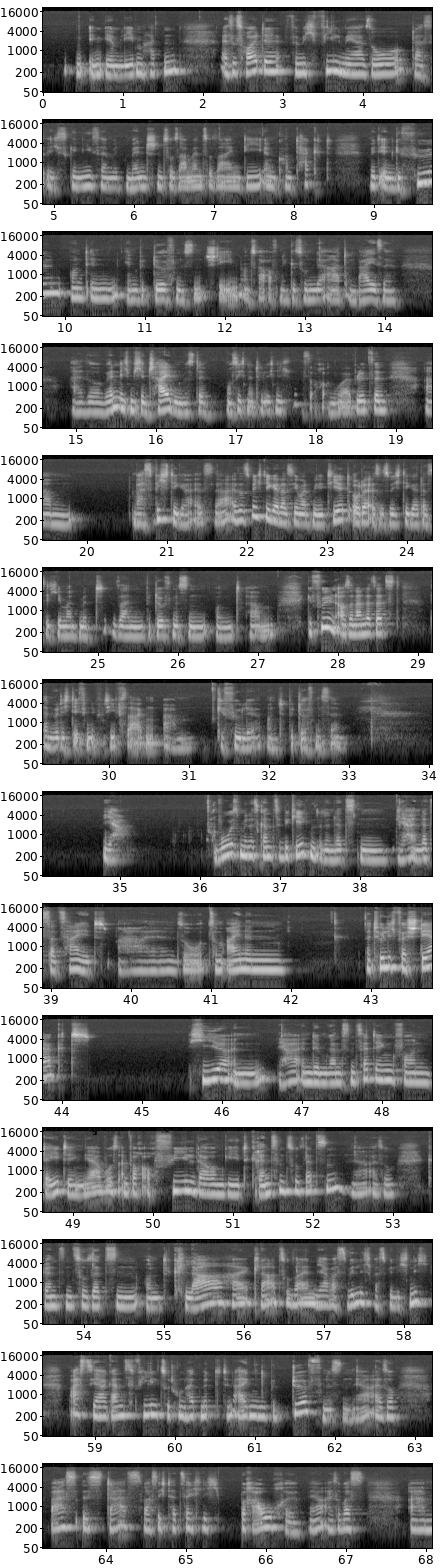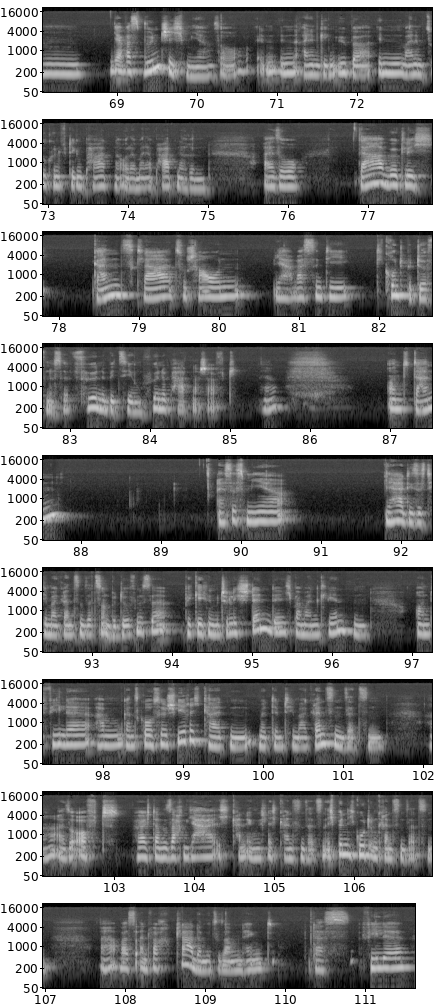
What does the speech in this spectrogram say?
in ihrem Leben hatten. Es ist heute für mich viel mehr so, dass ich es genieße, mit Menschen zusammen zu sein, die in Kontakt mit ihren Gefühlen und in ihren Bedürfnissen stehen, und zwar auf eine gesunde Art und Weise. Also wenn ich mich entscheiden müsste, muss ich natürlich nicht, ist auch irgendwo ein Blödsinn, ähm, was wichtiger ist. Ja? Es ist wichtiger, dass jemand meditiert oder es ist wichtiger, dass sich jemand mit seinen Bedürfnissen und ähm, Gefühlen auseinandersetzt, dann würde ich definitiv sagen, ähm, Gefühle und Bedürfnisse. Ja, wo ist mir das Ganze begegnet in den letzten, ja, in letzter Zeit? Also zum einen natürlich verstärkt hier in, ja, in dem ganzen Setting von Dating, ja, wo es einfach auch viel darum geht, Grenzen zu setzen, ja, also Grenzen zu setzen und Klarheit, klar zu sein, ja, was will ich, was will ich nicht, was ja ganz viel zu tun hat mit den eigenen Bedürfnissen, ja, also was ist das, was ich tatsächlich brauche, ja, also was, ähm, ja, was wünsche ich mir so in, in einem Gegenüber, in meinem zukünftigen Partner oder meiner Partnerin, also da wirklich ganz klar zu schauen, ja, was sind die, die Grundbedürfnisse für eine Beziehung, für eine Partnerschaft. Ja? Und dann ist es mir, ja, dieses Thema Grenzen setzen und Bedürfnisse begegnet natürlich ständig bei meinen Klienten. Und viele haben ganz große Schwierigkeiten mit dem Thema Grenzen setzen. Ja, also oft höre ich dann so Sachen, ja, ich kann irgendwie schlecht Grenzen setzen. Ich bin nicht gut im Grenzen setzen. Ja, was einfach klar damit zusammenhängt, dass viele,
